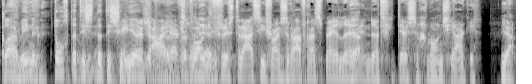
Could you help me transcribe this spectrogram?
Klaar winnen. winnen. Toch? Dat is, dat is ik denk serieus. dat Ajax Dat we gewoon de frustratie van zich af gaat spelen Ja. en dat Vitesse gewoon Sjaak is. Ja.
